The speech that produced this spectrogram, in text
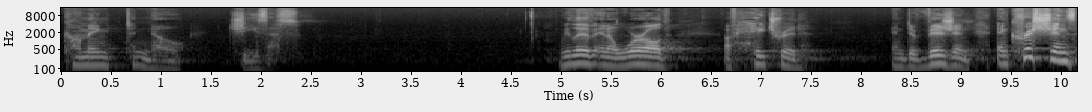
coming to know Jesus. We live in a world of hatred and division, and Christians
